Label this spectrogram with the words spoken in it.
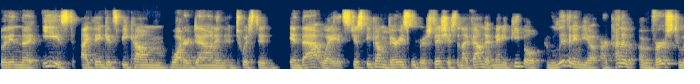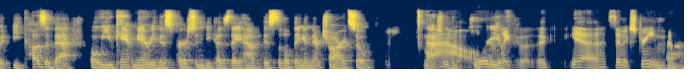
But in the East, I think it's become watered down and, and twisted in that way. It's just become mm-hmm. very superstitious. And I found that many people who live in India are kind of averse to it because of that. Oh, you can't marry this person because they have this little thing in their chart. So wow. actually, the majority of like, yeah, it's an extreme. Yeah.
